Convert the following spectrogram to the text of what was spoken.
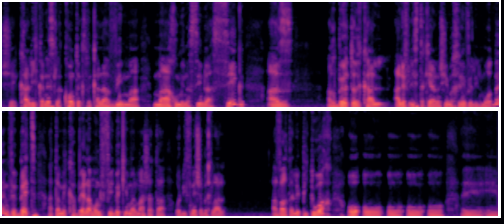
שקל להיכנס לקונטקסט וקל להבין מה, מה אנחנו מנסים להשיג, אז הרבה יותר קל, א', להסתכל על אנשים אחרים וללמוד מהם, וב', אתה מקבל המון פידבקים על מה שאתה, עוד לפני שבכלל עברת לפיתוח, או, או, או, או, או אה, אה,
